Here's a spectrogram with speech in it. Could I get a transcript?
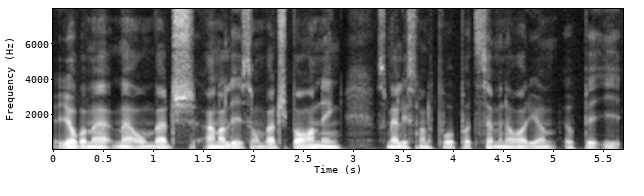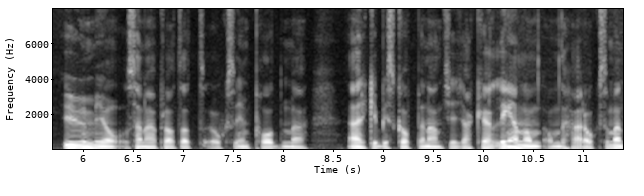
jobbar med, med omvärldsanalys, omvärldsspaning, som jag lyssnade på på ett seminarium uppe i Umeå och sen har jag pratat också i en podd med ärkebiskopen Antje Jackelén om, om det här också. Men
